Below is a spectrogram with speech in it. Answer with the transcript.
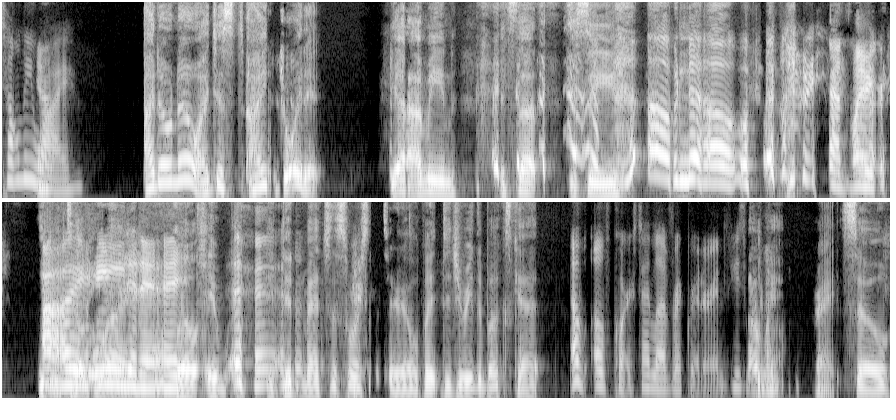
Tell me Yeah. why. I don't know. I just I enjoyed it. Yeah, I mean, it's not. You see, Oh no. That's like Sorry. Can I tell why. hated it. Well, it, it it didn't match the source material. But did you read the books, Kat? Oh, of course. I love Rick Riordan, and he's my Okay, child. right. So,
